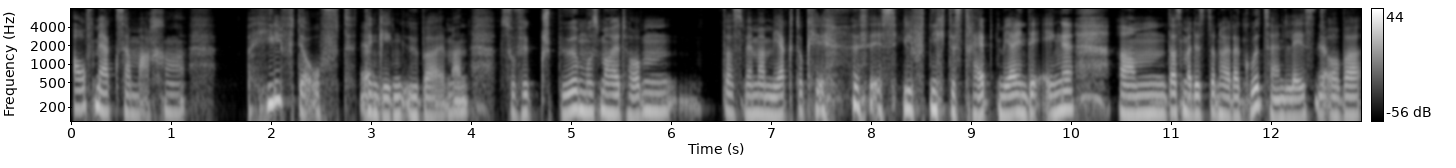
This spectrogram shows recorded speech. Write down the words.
aufmerksam machen, hilft ja oft ja. den Gegenüber. Ich meine, so viel Gespür muss man halt haben, dass wenn man merkt, okay, es hilft nicht, es treibt mehr in die Enge, ähm, dass man das dann halt auch gut sein lässt. Ja. Aber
